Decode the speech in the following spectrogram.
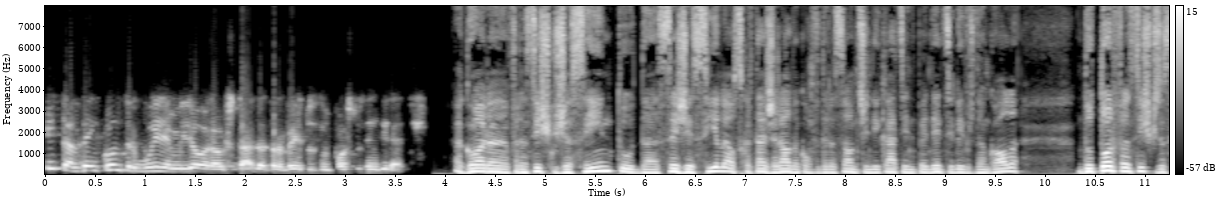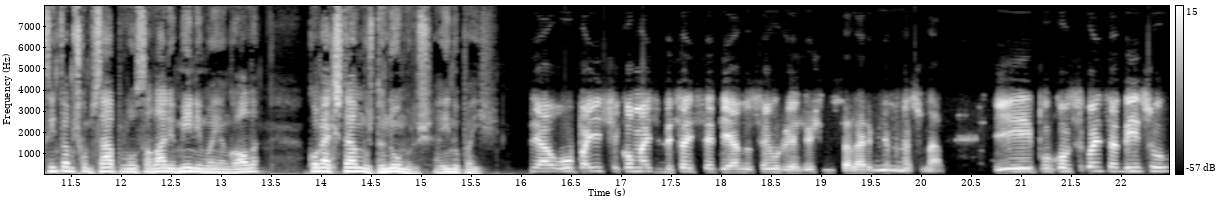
e também contribuírem melhor ao Estado através dos impostos indiretos. Agora, Francisco Jacinto, da CGCILA, é o secretário-geral da Confederação dos Sindicatos Independentes e Livres de Angola. Doutor Francisco Jacinto, vamos começar pelo salário mínimo em Angola. Como é que estamos de números aí no país? O país ficou mais de 6, 7 anos sem o reajuste do salário mínimo nacional. E, por consequência disso,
